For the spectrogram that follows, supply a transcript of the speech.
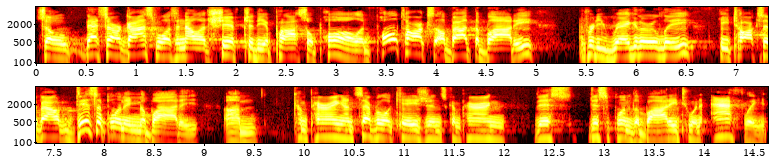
So that's our gospel as a let's shift to the apostle paul. And paul talks about the body pretty regularly. He talks about disciplining the body um, comparing on several occasions comparing this discipline of the body to an athlete.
